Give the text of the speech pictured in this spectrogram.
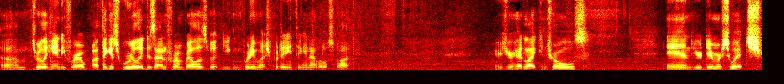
um, it's really handy for, I think it's really designed for umbrellas, but you can pretty much put anything in that little spot. Here's your headlight controls and your dimmer switch.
